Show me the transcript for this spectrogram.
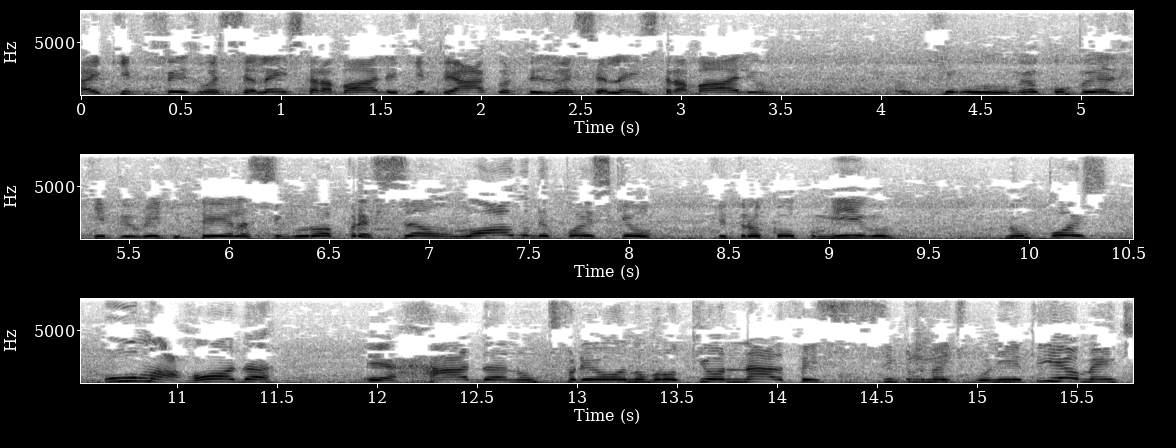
a equipe fez um excelente trabalho, a equipe Aqua fez um excelente trabalho. o meu companheiro de equipe, Rick Taylor, segurou a pressão logo depois que, eu, que trocou comigo. Não pôs uma roda errada, não freou, não bloqueou nada, fez simplesmente bonito. E realmente,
